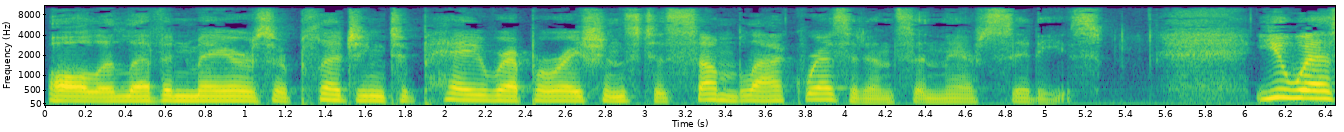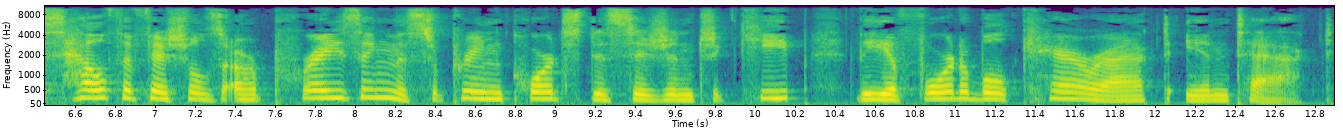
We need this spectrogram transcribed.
All 11 mayors are pledging to pay reparations to some black residents in their cities. U.S. health officials are praising the Supreme Court's decision to keep the Affordable Care Act intact.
